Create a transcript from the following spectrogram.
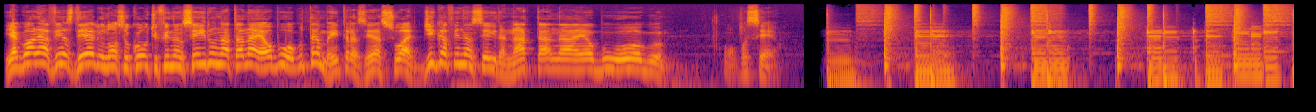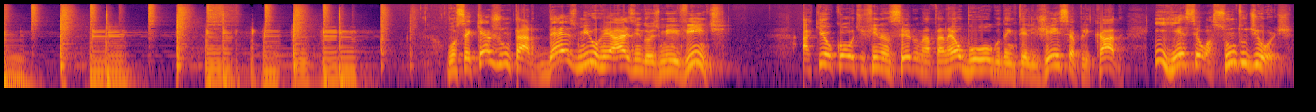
E agora é a vez dele, o nosso coach financeiro, Natanael Buogo, também trazer a sua dica financeira. Natanael Buogo, com você. Você quer juntar 10 mil reais em 2020? Aqui é o coach financeiro Natanael Buogo da Inteligência Aplicada e esse é o assunto de hoje.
